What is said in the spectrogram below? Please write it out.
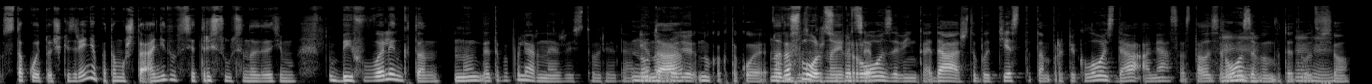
с такой точки зрения, потому что они тут все трясутся над этим биф Веллингтон. Ну, это популярная же история да. Ну, да. Вроде, ну, как такое. Ну, это сложно. Розовенькое, да, чтобы тесто там пропеклось, да, а мясо осталось mm-hmm. розовым, вот это mm-hmm. вот все.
